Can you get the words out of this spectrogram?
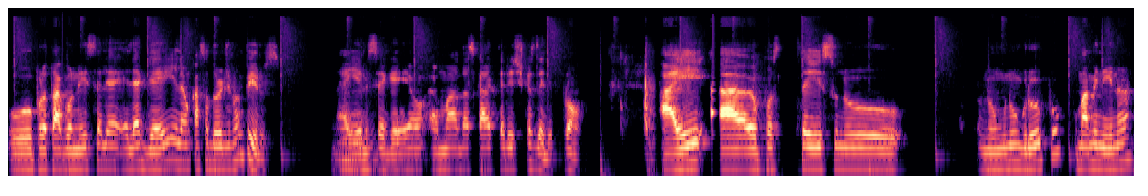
o protagonista ele é, ele é gay, ele é um caçador de vampiros. Né? Uhum. E ele ser gay é, é uma das características dele. Pronto. Aí uh, eu postei isso no, num, num grupo, uma menina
